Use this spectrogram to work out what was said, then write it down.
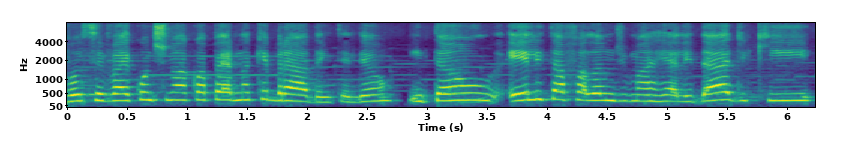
você vai continuar com a perna quebrada, entendeu? Então, ele tá falando de uma realidade que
